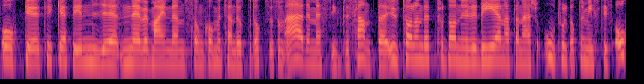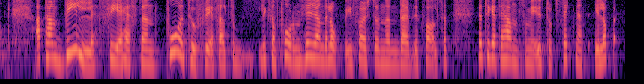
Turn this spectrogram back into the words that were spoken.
och eh, tycker att det är nio Nevermind Them som kommer tända uppåt också som är det mest intressanta. Uttalandet från Daniel Redén att han är så otroligt optimistisk och att han vill se hästen på en tuff resa, alltså liksom formhöjande lopp i förestundande derbykval. Så jag tycker att det är han som är utropstecknet i loppet.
